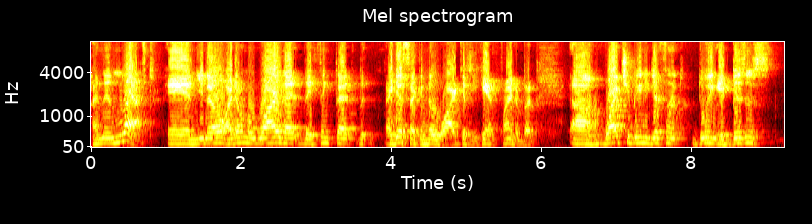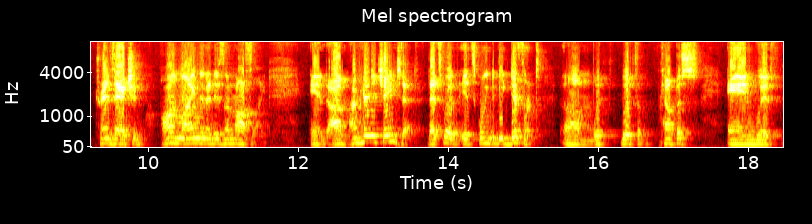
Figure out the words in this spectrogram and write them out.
and then left. And you know, I don't know why that they think that. I guess I can know why because you can't find them. But uh, why it should be any different doing a business transaction online than it is on offline? And um, I'm here to change that. That's what it's going to be different um, with with Compass and with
